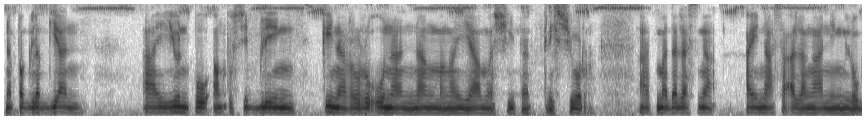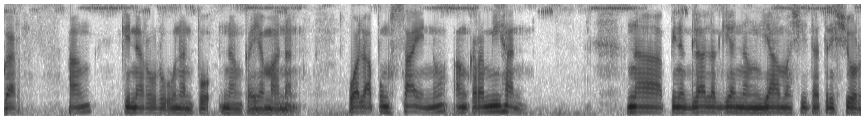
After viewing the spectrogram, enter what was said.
na paglagyan ay yun po ang posibleng kinaroroonan ng mga Yamashita Treasure at madalas nga ay nasa alanganing lugar ang kinaroroonan po ng kayamanan. Wala pong sign, no? Ang karamihan na pinaglalagyan ng Yamashita Treasure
